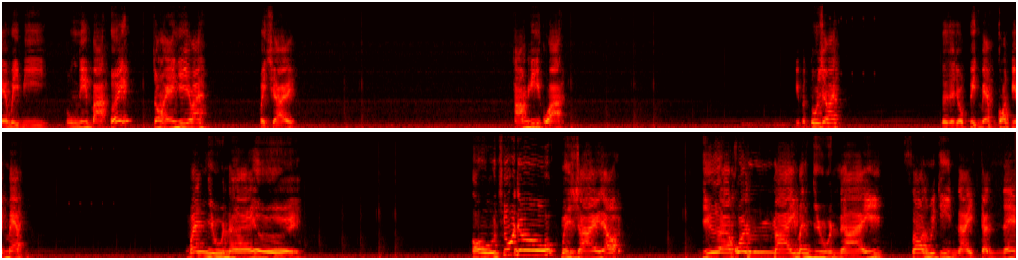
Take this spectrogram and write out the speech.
ร์ไม่มี ตรงนี้ปะเฮ้ย ช่องแอร์นี่ใช่ไหม ไม่ใช่ถามนี่ดีกว่าปิดประตูใช่ไหมเดี๋ยวเดี๋ยวปิดแมปก่อนปิดแมปมันอยู่ไหนเอ่ยโอ้ชูโดไม่ใช่แล้วเหยื่อคนใหม่มันอยู่ไหน ซ่อนไวิธีไหนกันแน่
